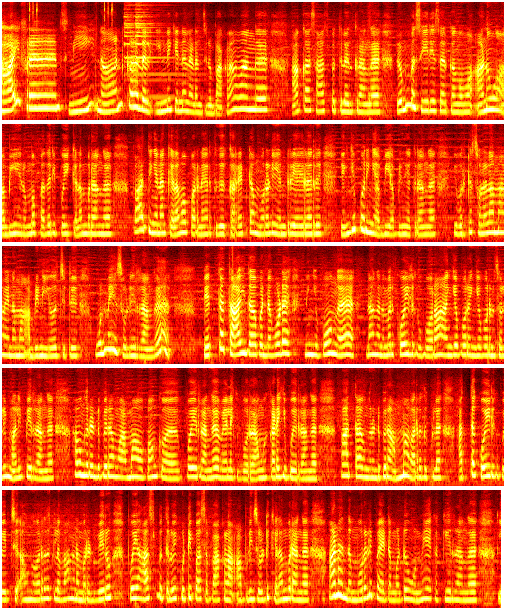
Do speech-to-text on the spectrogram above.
Hi friends நீ நான் காதல். இன்றைக்கி என்ன நடந்துச்சுன்னு பார்க்கலாம். வாங்க. ஆகாஷ் ஆஸ்பத்திரியில் இருக்கிறாங்க. ரொம்ப சீரியஸாக இருக்காங்க. அணுவும் அபியும் ரொம்ப பதறி போய் கிளம்புறாங்க. பார்த்தீங்கன்னா கிளம்ப போகிற நேரத்துக்கு கரெக்டாக முரளி என்ட்ரி ஆயிடுறாரு எங்கே போகிறீங்க அபி? அப்படின்னு கேட்குறாங்க இவர்கிட்ட சொல்லலாமா வேணாமா? அப்படின்னு யோசிச்சுட்டு உண்மையை சொல்லிடுறாங்க. பெத்த தாய் தாப்பண்ட கூட நீங்கள் போங்க. நாங்கள் அந்த மாதிரி கோயிலுக்கு போகிறோம் அங்கே போகிறோம் இங்கே போகிறோன்னு சொல்லி மலிப்பிடுறாங்க. அவங்க ரெண்டு பேரும் அவங்க அம்மா அப்பாவும் போயிடுறாங்க வேலைக்கு போகிற அவங்க கடைக்கு போயிடுறாங்க. பார்த்தா அவங்க ரெண்டு பேரும் அம்மா வர்றதுக்குள்ளே அத்தை கோயிலுக்கு போயிடுச்சு அவங்க வர்றதுக்குள்ளே வாங்க நம்ம ரெண்டு பேரும் போய் ஆஸ்பத்திரியில் போய் குட்டி பாசை பார்க்கலாம் அப்படின்னு சொல்லிட்டு கிளம்புறாங்க. ஆனால் இந்த முரளி பையட்டை மட்டும் உண்மையை கக்கிடுறாங்க.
